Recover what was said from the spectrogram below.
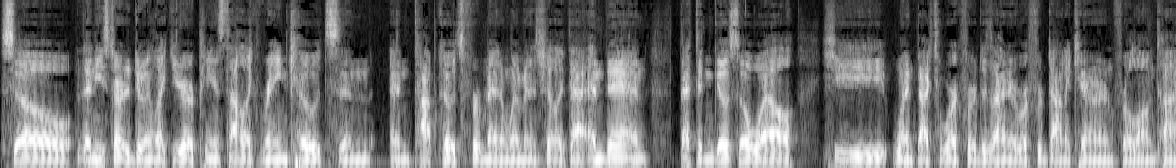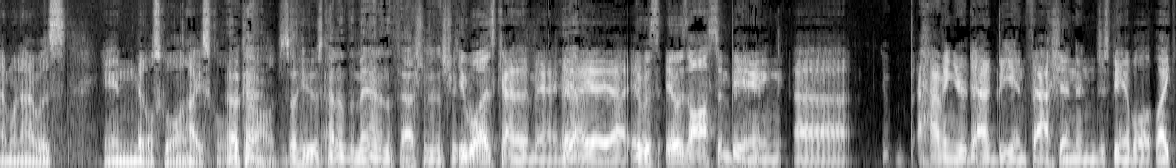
So then he started doing like European style, like raincoats and and top coats for men and women and shit like that. And then that didn't go so well. He went back to work for a designer. Worked for Donna Karan for a long time when I was in middle school and high school. Okay. So he was kind of the man in the fashion industry. he was kind of the man. Yeah, Yeah. yeah, yeah. It was it was awesome being uh, having your dad be in fashion and just being able like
